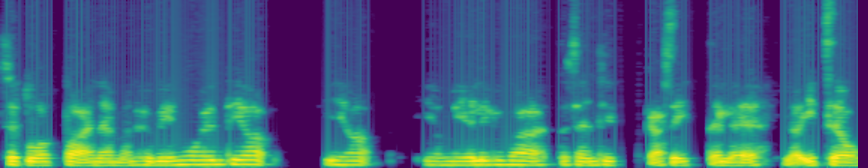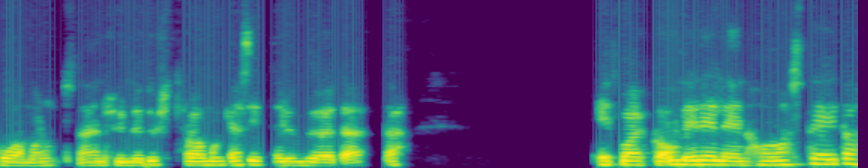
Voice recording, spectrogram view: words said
se tuottaa enemmän hyvinvointia ja, ja mielihyvää, että sen sitten käsittelee. Ja itse olen huomannut tämän synnytystrauman käsittelyn myötä, että että vaikka on edelleen haasteita,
